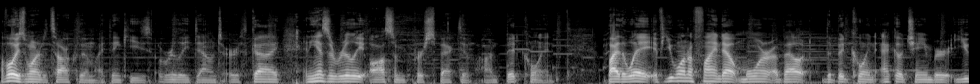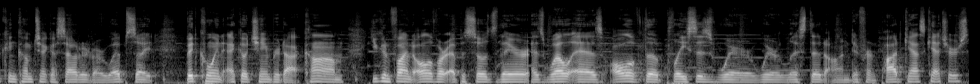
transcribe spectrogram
I've always wanted to talk with him. I think he's a really down to earth guy, and he has a really awesome perspective on Bitcoin. By the way, if you want to find out more about the Bitcoin Echo Chamber, you can come check us out at our website, bitcoinechochamber.com. You can find all of our episodes there, as well as all of the places where we're listed on different podcast catchers.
